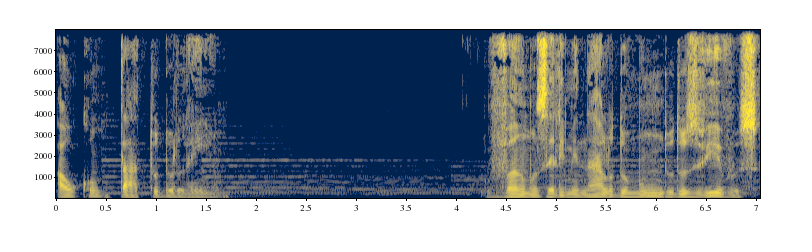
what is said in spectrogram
ao contato do lenho. Vamos eliminá-lo do mundo dos vivos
